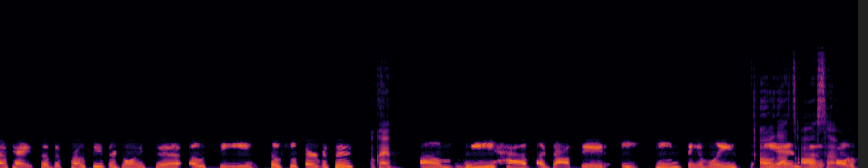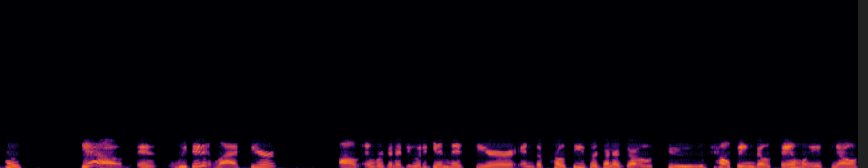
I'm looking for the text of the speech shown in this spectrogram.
Okay, so the proceeds are going to OC Social Services. Okay. Um, we have adopted 18 families. Oh, that's awesome. The, all the pro- yeah, and we did it last year, um, and we're going to do it again this year. And the proceeds are going to go to helping those families. You know,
